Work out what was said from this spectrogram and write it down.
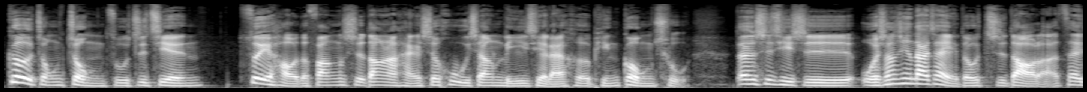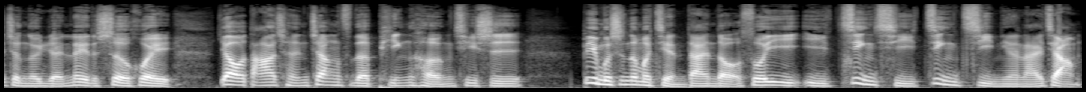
各种种族之间，最好的方式当然还是互相理解来和平共处。但是其实我相信大家也都知道了，在整个人类的社会要达成这样子的平衡，其实并不是那么简单的。所以以近期近几年来讲，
